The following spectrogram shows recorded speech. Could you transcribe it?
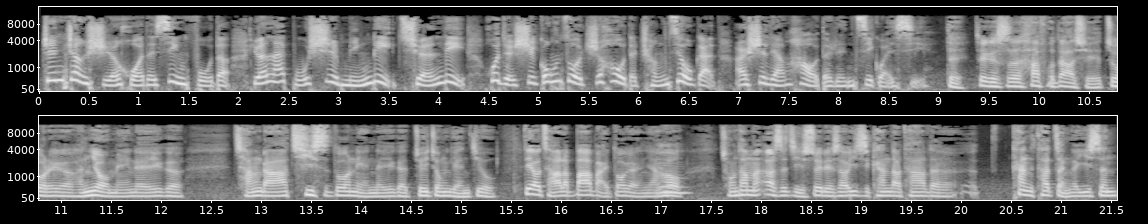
真正使人活得幸福的，原来不是名利、权利，或者是工作之后的成就感，而是良好的人。际关系对，这个是哈佛大学做了一个很有名的一个长达七十多年的一个追踪研究，调查了八百多人，然后从他们二十几岁的时候一直看到他的，看着他整个一生，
